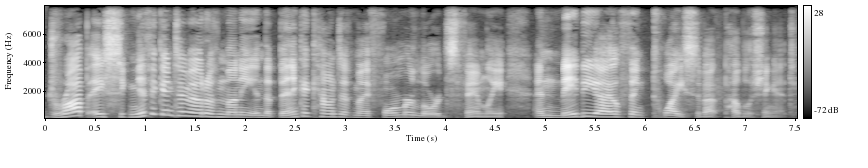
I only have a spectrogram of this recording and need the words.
Drop a significant amount of money in the bank account of my former lord's family, and maybe I'll think twice about publishing it.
